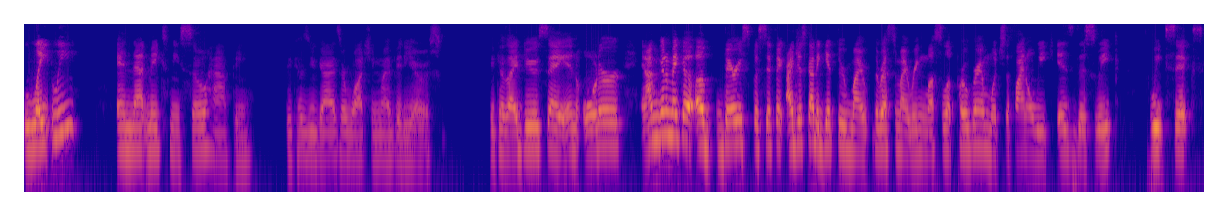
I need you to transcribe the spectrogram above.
lately, and that makes me so happy because you guys are watching my videos. Because I do say in order, and I'm gonna make a, a very specific. I just got to get through my the rest of my ring muscle up program, which the final week is this week, week six.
